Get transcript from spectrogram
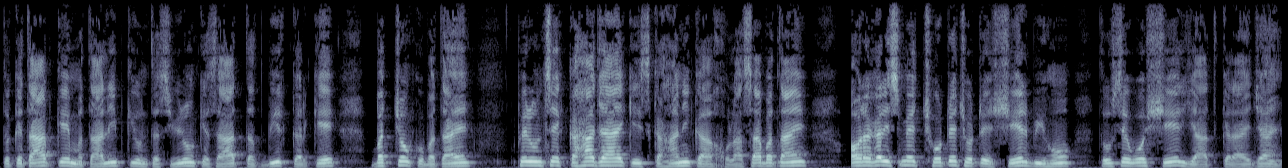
تو کتاب کے مطالب کی ان تصویروں کے ساتھ تطبیق کر کے بچوں کو بتائیں۔ پھر ان سے کہا جائے کہ اس کہانی کا خلاصہ بتائیں۔ اور اگر اس میں چھوٹے چھوٹے شعر بھی ہوں تو اسے وہ شعر یاد کرائے جائیں۔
